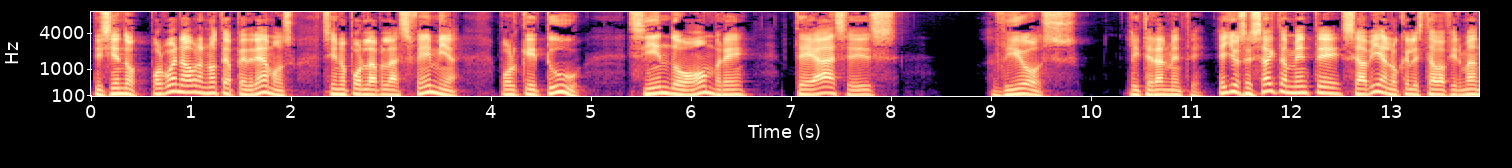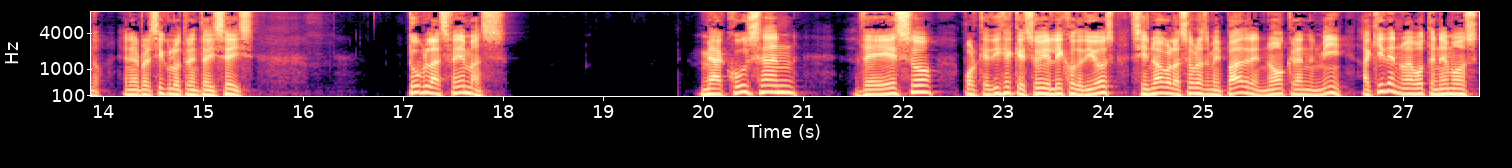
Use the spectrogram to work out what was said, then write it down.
diciendo, Por buena obra no te apedreamos, sino por la blasfemia, porque tú, siendo hombre, te haces Dios. Literalmente. Ellos exactamente sabían lo que él estaba afirmando en el versículo 36. Tú blasfemas. Me acusan de eso porque dije que soy el Hijo de Dios. Si no hago las obras de mi Padre, no crean en mí. Aquí de nuevo tenemos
